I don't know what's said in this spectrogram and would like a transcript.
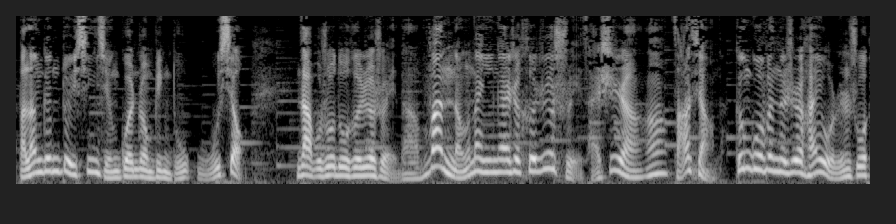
板蓝根对新型冠状病毒无效。你咋不说多喝热水呢？万能那应该是喝热水才是啊啊！咋想的？更过分的是，还有人说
